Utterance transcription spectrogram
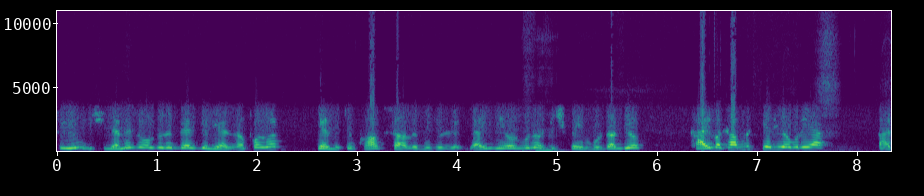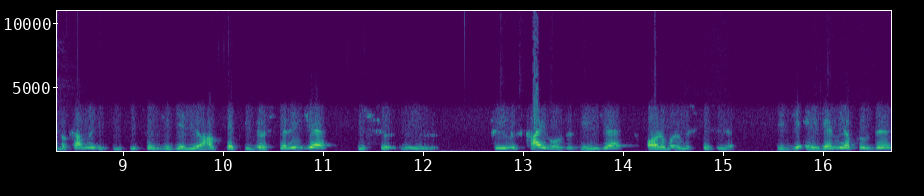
suyun içilemez olduğunu belgeleyen rapor var. Devletin Halk Sağlığı Müdürlüğü yayınlıyor bunu. Hı hı. İçmeyin buradan diyor. Kaymakamlık geliyor buraya. Kaymakamlık ilk önce geliyor halk tepki gösterince su, e, suyumuz kayboldu deyince ormanımız kesildi. Deyince eylem yapıldı.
